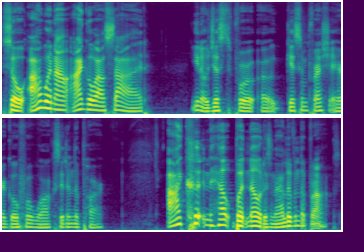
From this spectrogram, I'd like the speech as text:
So I went out. I go outside, you know, just for uh, get some fresh air, go for a walk, sit in the park. I couldn't help but notice, and I live in the Bronx,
